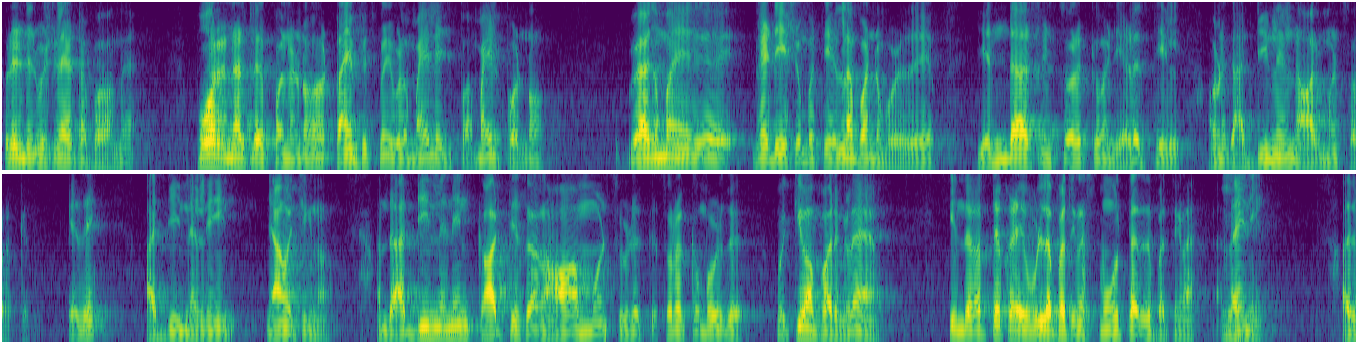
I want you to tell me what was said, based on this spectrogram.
ஒரு ரெண்டு நிமிஷம் லேட்டாக போவாங்க. போகிற நேரத்தில் பண்ணணும். டைம் ஃபிக்ஸ் பண்ணி இவ்வளோ மைலேஜ் மைல் போடணும். வேகமாக ரேடியேஷன் பற்றி எல்லாம் பண்ணும்பொழுது என்டார்ஃபின் சுரக்க வேண்டிய இடத்தில் அவனுக்கு அட்ரினலின் ஹார்மோன் சுரக்குது. எது? அட்ரினலின் ஞாபகம் வச்சுக்கணும். அந்த அட்ரினலின் கார்டிசால் ஹார்மோன் சுரக்க சுரக்கும் பொழுது முக்கியமாக பாருங்களேன் இந்த ரத்த குழாய் உள்ளே பார்த்தீங்கன்னா ஸ்மூத்தாக இருக்குது பார்த்தீங்களா லைனிங் அது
